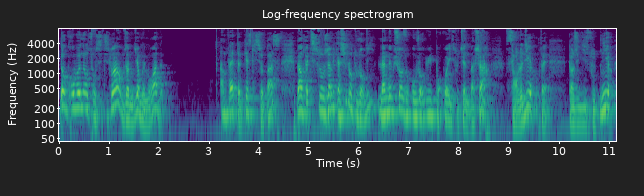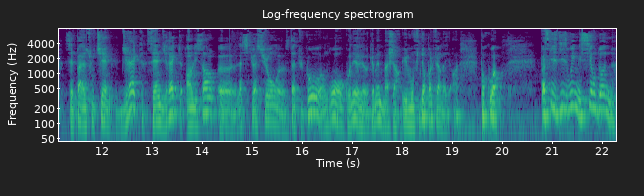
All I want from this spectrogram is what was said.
Donc revenons sur cette histoire-là, vous allez me dire, mais Mourad, en fait, qu'est-ce qui se passe? Ben, En fait, ils ne se sont jamais cachés, ils l'ont toujours dit. La même chose aujourd'hui, pourquoi ils soutiennent Bachar, sans le dire. Enfin, quand je dis soutenir, c'est pas un soutien direct, c'est indirect en laissant euh, la situation euh, statu quo. En gros, on reconnaît euh, quand même Bachar. Ils vont finir par le faire d'ailleurs. Hein. Pourquoi? Parce qu'ils se disent oui, mais si on donne,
